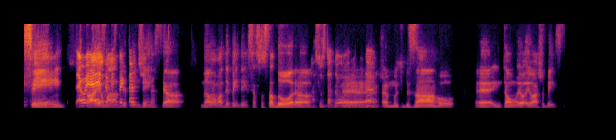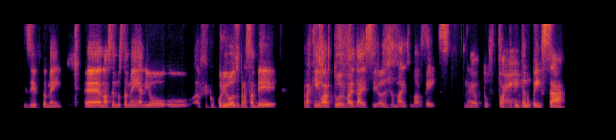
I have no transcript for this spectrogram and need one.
Sim. É, é, ah, é uma dependência. Não, é uma dependência assustadora. Assustadora, é, é verdade. É muito bizarro. É, então, eu, eu acho bem esquisito também. É, nós temos também ali o. o eu fico curioso para saber para quem o Arthur vai dar esse anjo mais uma vez. Né? Eu tô, tô aqui é. tentando pensar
